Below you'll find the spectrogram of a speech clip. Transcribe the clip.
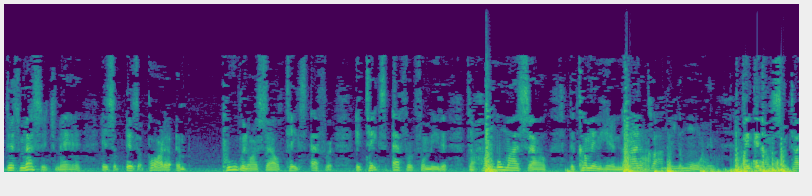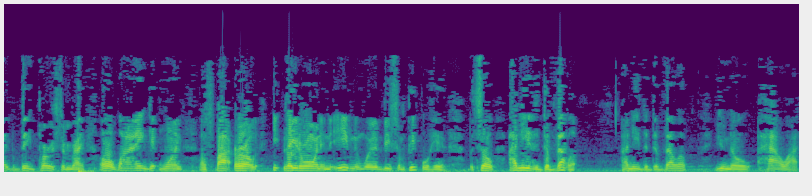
this message, man. It's a, it's a part of proving ourselves takes effort. It takes effort for me to, to humble myself, to come in here nine o'clock in the morning, thinking I'm some type of big person, right? Oh, why I ain't get one a spot early later on in the evening where there'd be some people here. But so I need to develop. I need to develop, you know, how I,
